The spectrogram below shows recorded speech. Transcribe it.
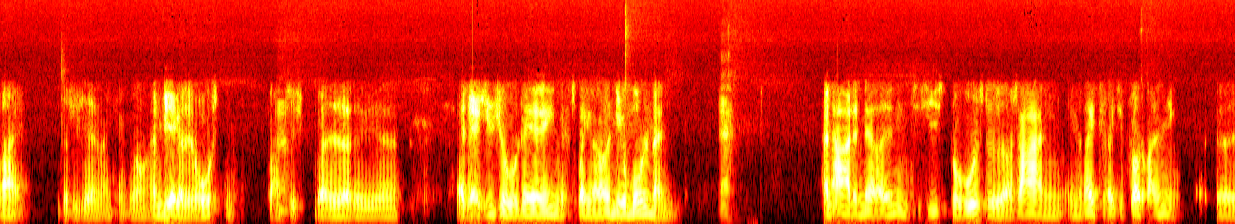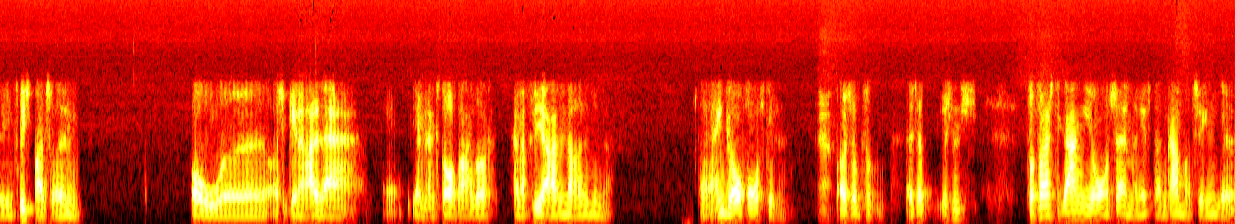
Nej, det synes jeg heller ikke, han gjorde. Han virker lidt rusten, faktisk. Ja. Hvad hedder det? øh. Altså, jeg synes jo, det er en, der springer øjnene, det er jo målmanden. Han har den der redning til sidst på hovedstødet, og så har han en, en rigtig, rigtig flot redning. Øh, en frisparksredning. Og, øh, og så generelt er, øh, jamen, han står bare godt. Han har flere andre redninger. Ja, han gjorde forskellen. Ja. Og så, for- altså, jeg synes, for første gang i år, så er man efter en kamp og tænkte, at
